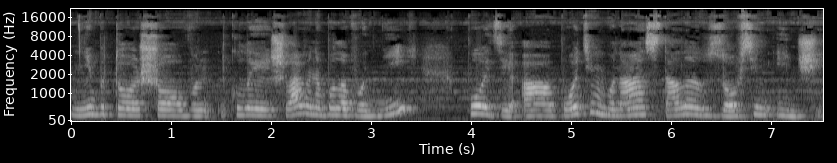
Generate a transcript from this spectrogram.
Нібито, що вон, коли йшла, вона була в одній позі, а потім вона стала зовсім іншій.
